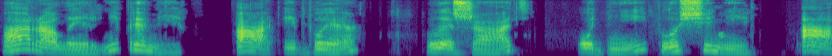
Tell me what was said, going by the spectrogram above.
Паралельні прямі. А і Б лежать одній площині. А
